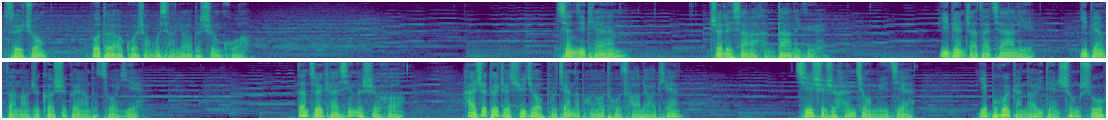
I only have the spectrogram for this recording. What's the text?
最终我都要过上我想要的生活。前几天，这里下了很大的雨。一边宅在家里，一边烦恼着各式各样的作业。但最开心的时候，还是对着许久不见的朋友吐槽聊天。即使是很久没见，也不会感到一点生疏。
